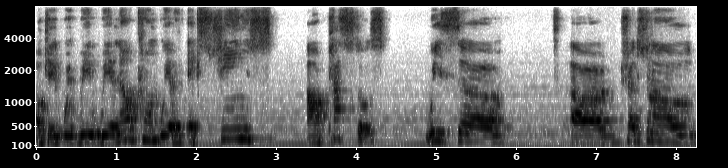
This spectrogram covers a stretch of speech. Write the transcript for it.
Okay, we, we, we are now come, we have exchanged our pastors with uh, our traditional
